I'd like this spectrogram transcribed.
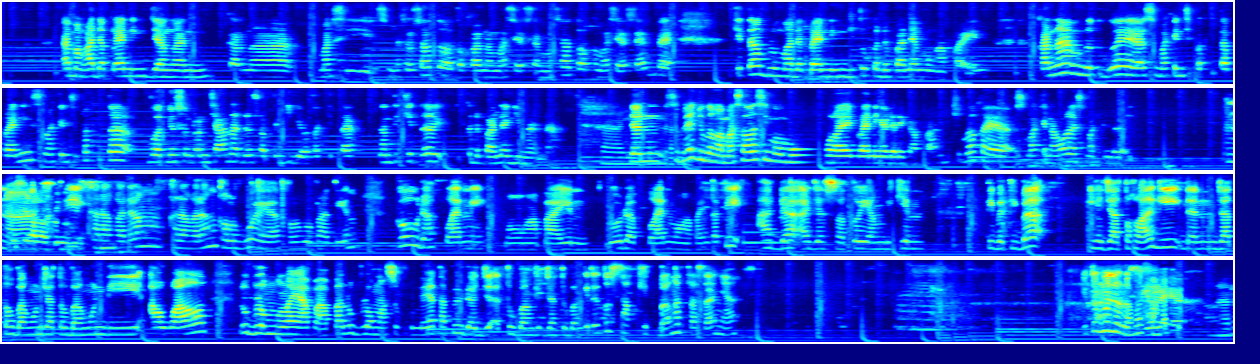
emang ada planning jangan karena masih semester 1 atau karena masih SMA 1 atau masih SMP kita belum ada planning gitu ke depannya mau ngapain. Karena menurut gue ya semakin cepat kita planning semakin cepat kita buat nyusun rencana dan strategi di otak kita. Nanti kita ke depannya gimana. Nah, iya dan sebenarnya juga nggak masalah sih mau mulai planningnya dari kapan. Cuma kayak semakin awal ya semakin baik Benar, kalau tapi kadang-kadang kadang-kadang kalau gue ya, kalau gue perhatiin, gue udah plan nih mau ngapain, gue udah plan mau ngapain, tapi ada aja sesuatu yang bikin tiba-tiba ya jatuh lagi dan jatuh bangun jatuh bangun di awal. Lu belum mulai apa-apa lu belum masuk kuliah tapi udah jatuh bangkit jatuh bangkit itu sakit banget rasanya. Itu menurut gue. ya Bener.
